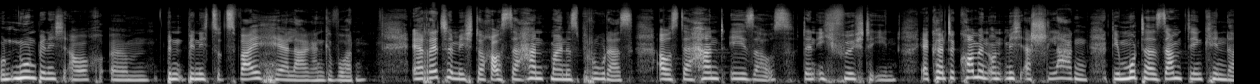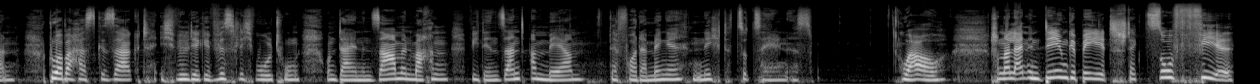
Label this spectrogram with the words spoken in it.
Und nun bin ich auch, ähm, bin, bin ich zu zwei Heerlagern geworden. Errette mich doch aus der Hand meines Bruders, aus der Hand Esaus, denn ich fürchte ihn. Er könnte kommen und mich erschlagen, die Mutter samt den Kindern. Du aber hast gesagt, ich will dir gewisslich wohltun und deinen Samen machen wie den Sand am Meer, der vor der Menge nicht zu zählen ist. Wow, schon allein in dem Gebet steckt so viel,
